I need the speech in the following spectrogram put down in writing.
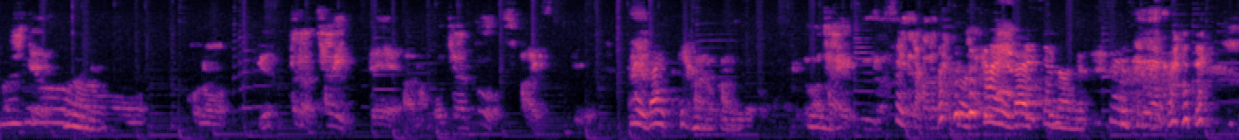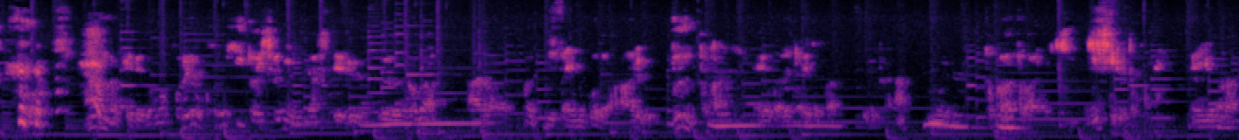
面白いあのこの、言ったらチャイって、あの、お茶とスパイスっていう、はい、大好きなんです感じだと思うん。だけど、チャイが好きだか。ら多そう、分チャイ大好きなんです。なんだけれども、これをコーヒーと一緒に煮出してるのが、あの、まあ、実際向こうではある文とか呼ばれたりとかするかな。うん。とか、あとはあのギギシルとかね、えーいうのがあっ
